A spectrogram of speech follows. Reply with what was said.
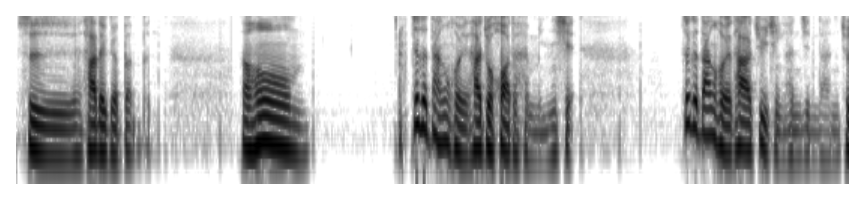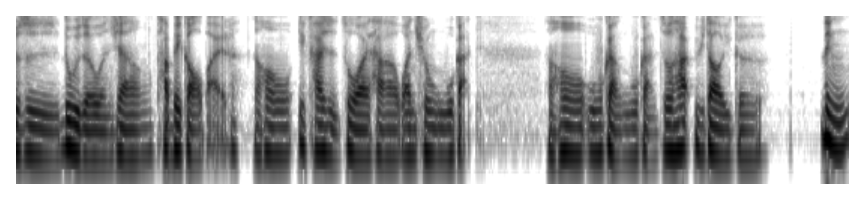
是他的一个本本。然后这个单回他就画的很明显。这个单回他的剧情很简单，就是陆泽文香他被告白了，然后一开始做爱他完全无感，然后无感无感之后他遇到一个另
